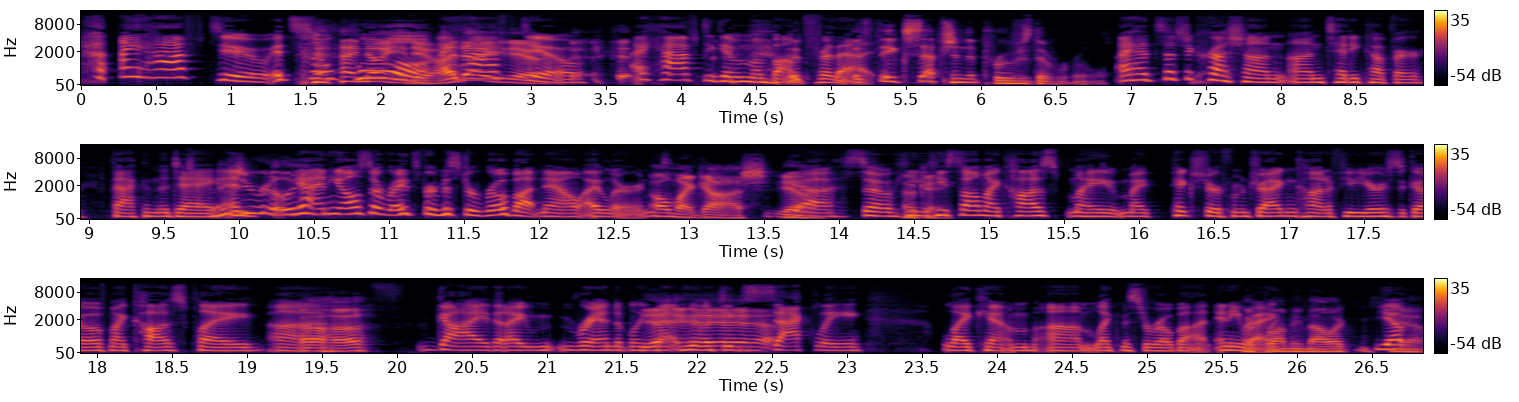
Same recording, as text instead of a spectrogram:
I have to. It's so cool. I know you do. I know have you do. to. I have to give him a bump for that. It's the exception that proves the rule. I had such a crush on on Teddy Cupper back in the day. Did and, you really? Yeah, and he also writes for Mr. Robot now. I learned. Oh my gosh. Yeah. yeah. So he, Okay. he saw my cos my my picture from Dragon Con a few years ago of my cosplay uh, Uh huh. Guy that I randomly Yeah, met who looked yeah, yeah. exactly like him, um, like Mr. Robot. Anyway, Like Rami Malek. yep, Yeah.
